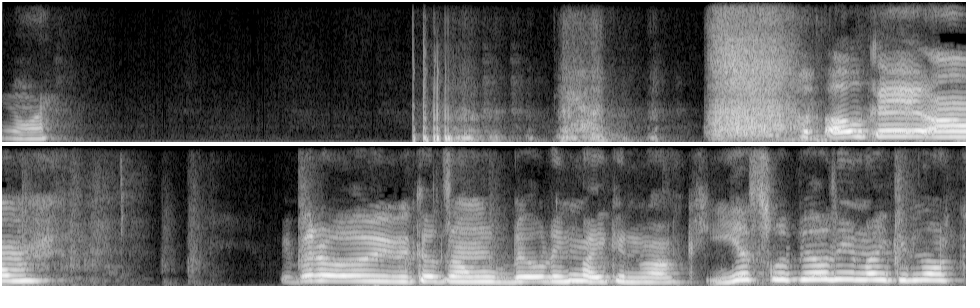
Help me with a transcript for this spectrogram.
Anyway. Okay, um, we better hurry because I'm building Lycanroc. Yes, we're building Lycanroc.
